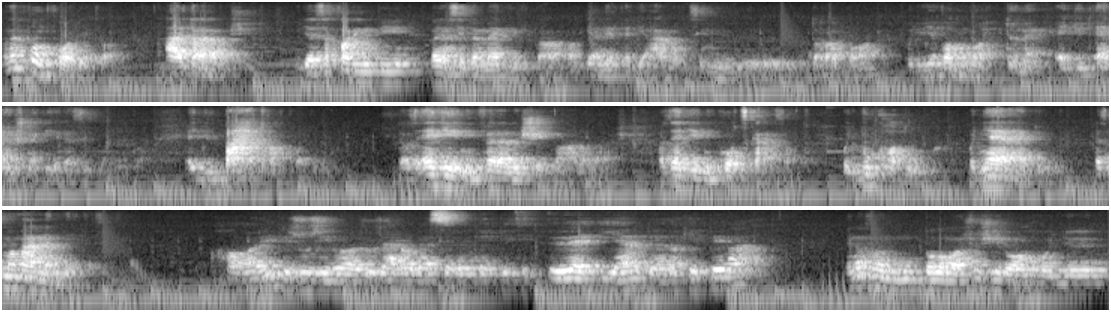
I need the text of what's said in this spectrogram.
hanem pont fordítva, általánosít. Ugye ez a Karinti nagyon szépen megírta a Gellért egy Álmod című darabban, hogy ugye van a nagy tömeg, együtt erősnek magunkat, együtt bátrak vagyunk. De az egyéni felelősségvállalás, az egyéni kockázat, hogy bukhatunk, hogy nyerhetünk, ez ma már nem létezik. Ha a Riki Zsuzsiról, Zsuzsáról beszélünk egy picit, ő egy ilyen példaképé vált? Én azt gondolom a Zsuzsiról, hogy ő,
